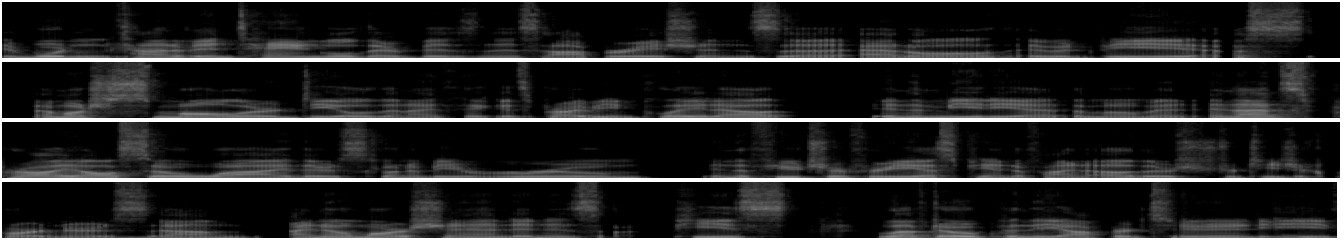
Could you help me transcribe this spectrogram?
it wouldn't kind of entangle their business operations uh, at all. It would be a, a much smaller deal than I think it's probably being played out in the media at the moment. And that's probably also why there's going to be room in the future for ESPN to find other strategic partners. Mm-hmm. Um, I know Marchand in his piece left open the opportunity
